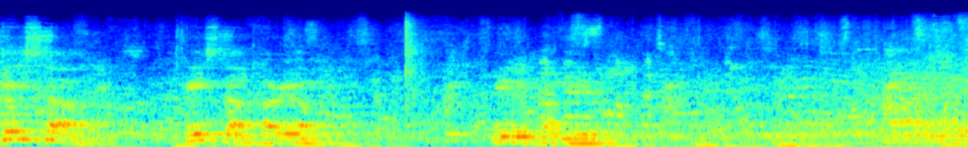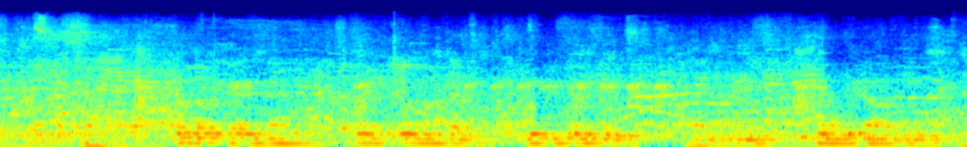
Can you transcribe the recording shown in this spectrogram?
K-Star, K-Star, hurry up. You need to come here. Those other guys, man, great those guys. Really, really good. And, get a win out of this.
